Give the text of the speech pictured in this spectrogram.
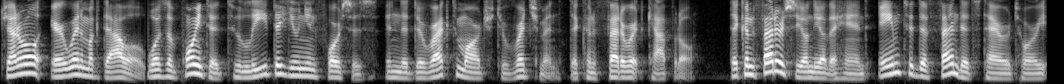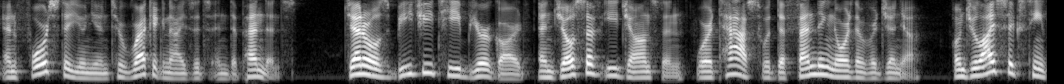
General Irwin McDowell was appointed to lead the Union forces in the direct march to Richmond, the Confederate capital. The Confederacy, on the other hand, aimed to defend its territory and force the Union to recognize its independence. Generals P.G.T. Beauregard and Joseph E. Johnston were tasked with defending Northern Virginia. On July 16,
